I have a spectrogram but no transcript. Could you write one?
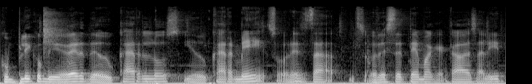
cumplí con mi deber de educarlos y educarme sobre, esta, sobre este tema que acaba de salir,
